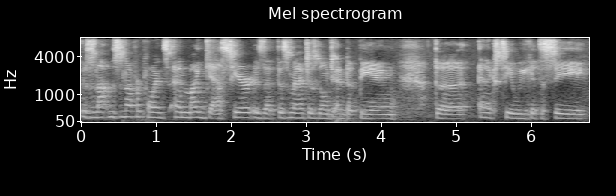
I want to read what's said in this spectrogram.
This is not this is not for points, and my guess here is that this match is going to end up being the NXT we get to see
